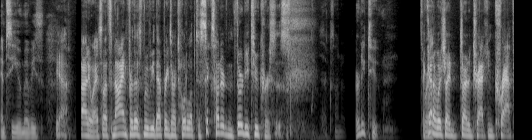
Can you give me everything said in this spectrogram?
MCU movies. Yeah. Anyway, so that's nine for this movie. That brings our total up to 632 curses. Thirty-two. I kind of wish I'd started tracking crap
